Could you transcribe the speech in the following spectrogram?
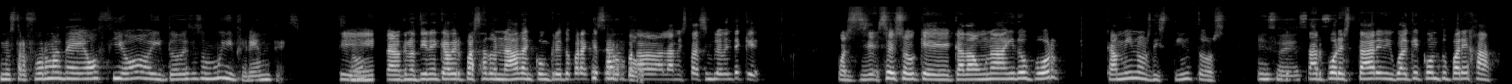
nuestras formas de ocio y todo eso son muy diferentes. Sí, ¿no? claro que no tiene que haber pasado nada en concreto para que se rompa la, amistad, simplemente que, pues es eso, que cada una ha ido por caminos distintos. Eso es. Estar por estar, igual que con tu pareja,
